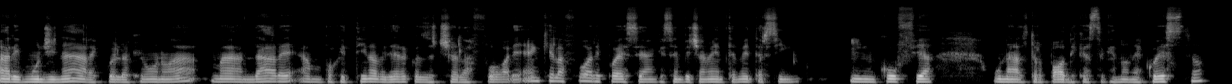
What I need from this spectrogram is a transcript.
a rimuginare quello che uno ha, ma andare a un pochettino a vedere cosa c'è là fuori. E anche là fuori può essere anche semplicemente mettersi in, in cuffia un altro podcast che non è questo,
